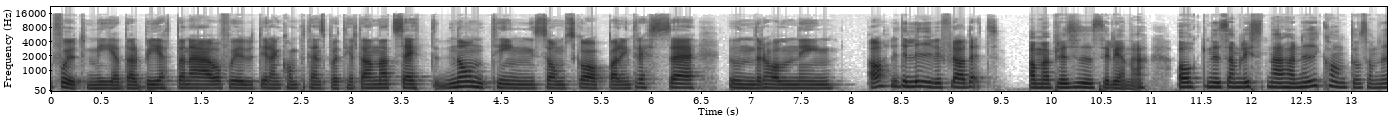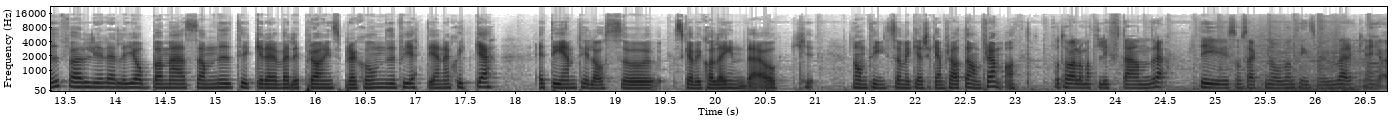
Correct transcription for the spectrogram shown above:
få ut medarbetarna och få ut er kompetens på ett helt annat sätt. Någonting som skapar intresse, underhållning, ja, lite liv i flödet. Ja men precis Helena. Och ni som lyssnar, har ni konton som ni följer eller jobbar med som ni tycker är väldigt bra inspiration? Ni får jättegärna skicka ett DM till oss så ska vi kolla in det och någonting som vi kanske kan prata om framåt. På tal om att lyfta andra. Det är ju som sagt någonting som vi verkligen gör.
